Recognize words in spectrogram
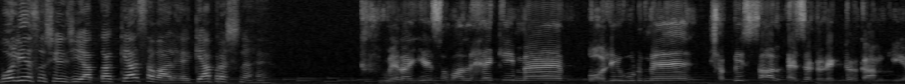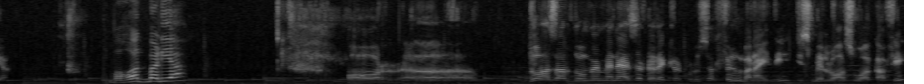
बोलिए सुशील जी आपका क्या सवाल है क्या प्रश्न है मेरा ये सवाल है कि मैं बॉलीवुड में 26 साल एज अ डायरेक्टर काम किया। बहुत बढ़िया। और अ, 2002 में मैंने as a director producer film बनाई थी जिसमें लॉस हुआ काफ़ी।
